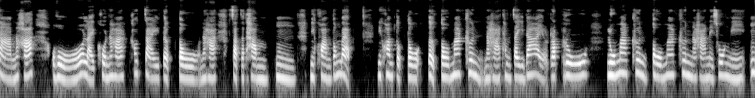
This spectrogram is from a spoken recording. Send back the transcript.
สามนะคะ โอ้โห หลายคนนะคะ เข้าใจเติบโตนะคะ สัจธรรม อืม มีความต้องแบบ มีความเติบโตเติบโตมากขึ้นนะคะทำใจได้รับรู้ รู้มากขึ้น โตมากขึ้นนะคะ ในช่วงนี้ อื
